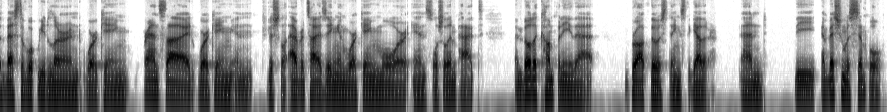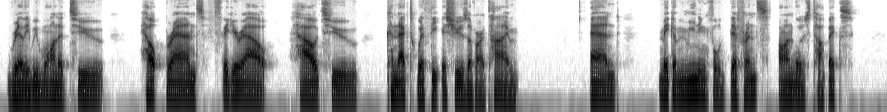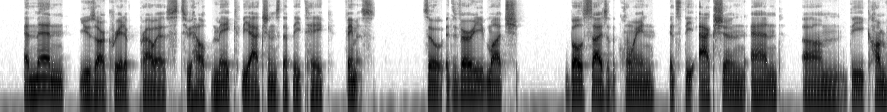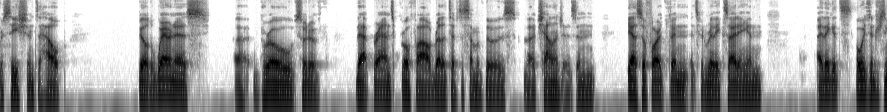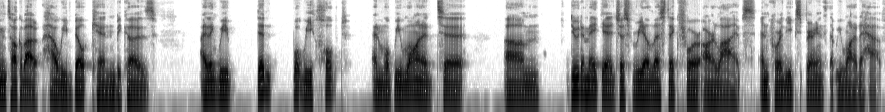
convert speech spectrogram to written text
the best of what we'd learned working brand side, working in traditional advertising, and working more in social impact, and build a company that brought those things together. And the ambition was simple, really. We wanted to help brands figure out how to connect with the issues of our time and make a meaningful difference on those topics. And then use our creative prowess to help make the actions that they take famous. So it's very much both sides of the coin. It's the action and um, the conversation to help build awareness, uh, grow sort of that brand's profile relative to some of those uh, challenges. And yeah, so far it's been it's been really exciting. And I think it's always interesting to talk about how we built Kin because I think we did what we hoped and what we wanted to um, do to make it just realistic for our lives and for the experience that we wanted to have.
